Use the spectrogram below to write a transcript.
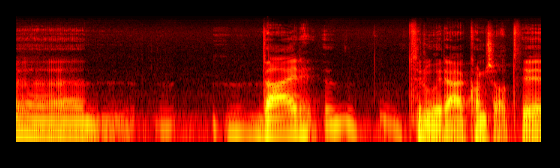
uh, der tror jeg kanskje at vi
